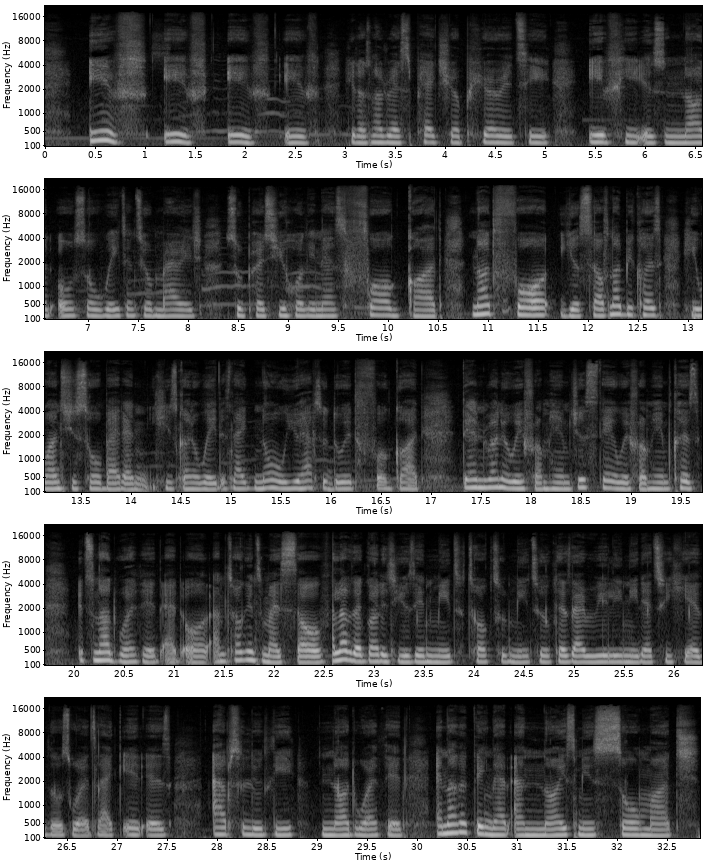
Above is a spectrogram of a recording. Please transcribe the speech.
If if if if he does not respect your purity if he is not also waiting till marriage to pursue holiness for god not for yourself not because he wants you so bad and he's gonna wait. It's like no you have to do it for god. Then run away from him. Just stay away from him because it's not worth it at all. I'm talking to myself. I love that god is using me to talk to me too because i really needed to hear those words. Like it is absolutely not worth it. Another thing that annoys me so much,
